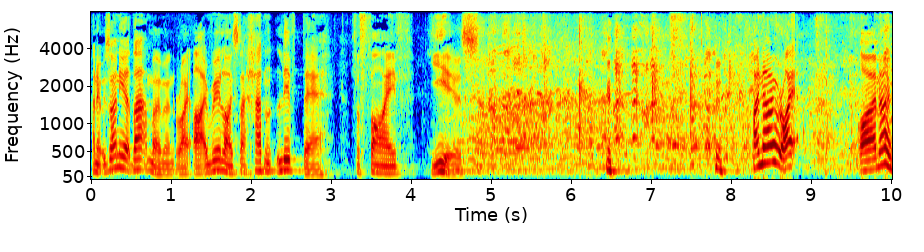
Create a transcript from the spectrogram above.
And it was only at that moment, right, I realized I hadn't lived there for five years. I know, right? I know.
